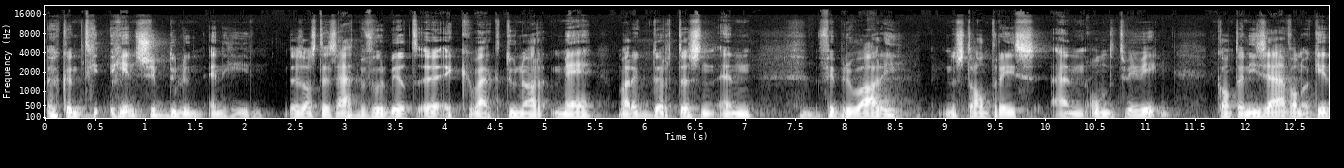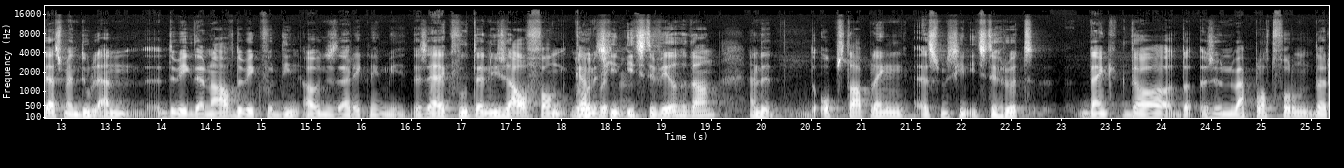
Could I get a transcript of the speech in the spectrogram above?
Je kunt ge- geen subdoelen ingeven. Dus als hij zegt bijvoorbeeld, eh, ik werk toe naar mei, maar ik ertussen in februari een strandrace en om de twee weken, kan het niet zijn van oké, dat is mijn doel en de week daarna of de week voordien houden ze daar rekening mee. Dus eigenlijk voelt hij nu zelf van, ik heb misschien iets te veel gedaan en de, de opstapeling is misschien iets te groot. Denk ik dat, dat zo'n webplatform daar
